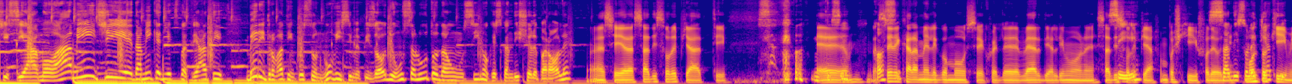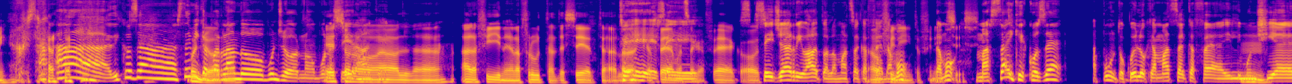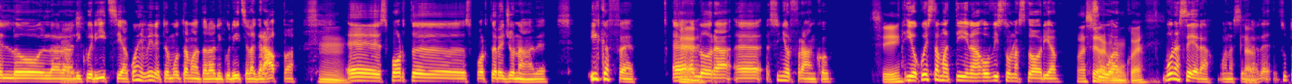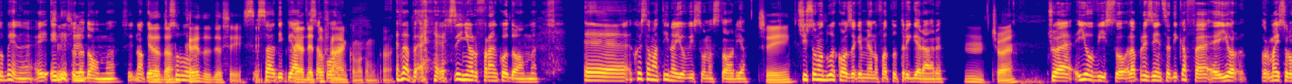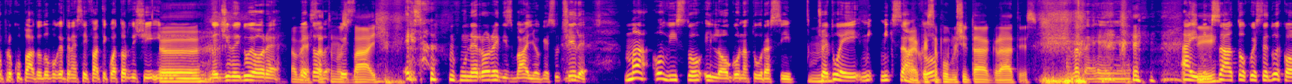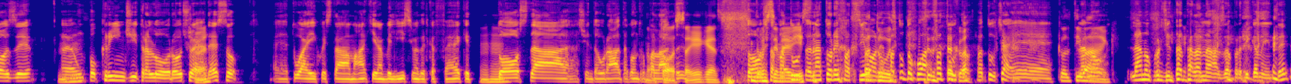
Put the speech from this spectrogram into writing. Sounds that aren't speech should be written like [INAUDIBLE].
ci siamo amici ed amiche di Expatriati, ben ritrovati in questo nuovissimo episodio, un saluto da un Sino che scandisce le parole. Buonasera, sa di sole piatti. [LAUGHS] Eh, sai le caramelle gommose, quelle verdi al limone, sa di sì? sole piatti, un po' schifo, devo sa dire. Di Molto piatti? chimica questa ah, ah, di cosa stai buongiorno. mica parlando? Buongiorno, buonasera. Al, alla fine, alla frutta, al dessert, al sì, caffè, sei, mazza caffè, cose. Sei già arrivato alla mazza caffè, oh, da finito, mo, finito, da mo. Sì, sì. ma sai che cos'è appunto quello che ammazza il caffè, il limoncello, mm. la, la, liquirizia. Qua in Veneto è molto amata la liquirizia, la grappa, mm. è sport, sport regionale. Il caffè. Eh, eh. Allora, eh, signor Franco, sì. io questa mattina ho visto una storia. Buonasera sua. comunque. Buonasera, buonasera. Ah. Tutto bene? Hai, hai sì, detto sì. da Dom? Sì, no, che detto solo... Credo di sì. Sa di piatti. Ha detto sapone. Franco, ma comunque. Eh, vabbè, [LAUGHS] signor Franco Dom. Eh, questa mattina io ho visto una storia. Sì. Ci sono due cose che mi hanno fatto triggerare. Mm, cioè? Cioè, io ho visto la presenza di caffè e io ormai sono preoccupato dopo che te ne sei fatti 14 in, uh, nel giro di due ore. Vabbè, detto, è stato vabbè, uno sbaglio. [LAUGHS] È un errore di sbaglio che succede. Ma ho visto il logo Natura sì. Mm. Cioè, tu hai mi- mixato. Vabbè, questa pubblicità gratis. Eh, vabbè, [LAUGHS] hai sì. mixato queste due cose mm-hmm. eh, un po' cringy tra loro. Cioè, cioè? adesso eh, tu hai questa macchina bellissima del caffè che mm-hmm. tosta, centaurata, contropallata. No, tosta, che cazzo? [LAUGHS] Tosta, fa tutto, è una torrefazione, [LAUGHS] fa, tutto. [LAUGHS] fa tutto qua, fa tutto, fa tutto, cioè, Coltiva l'hanno, anche. L'hanno progettata la NASA praticamente.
